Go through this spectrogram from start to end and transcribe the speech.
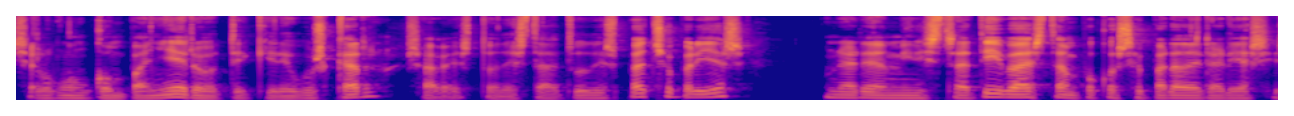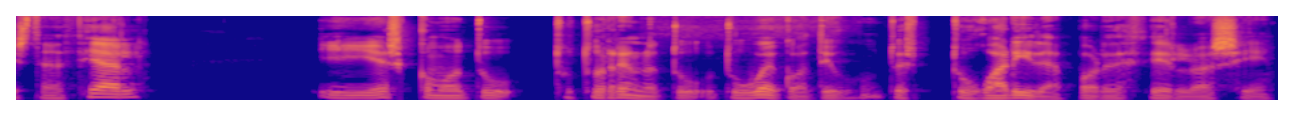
Si algún compañero te quiere buscar, sabes dónde está tu despacho, pero ya es un área administrativa, está un poco separada del área asistencial y es como tu, tu terreno, tu, hueco, tu, tu, guarida, por decirlo así.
